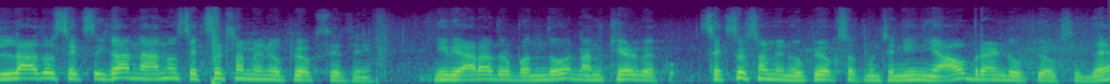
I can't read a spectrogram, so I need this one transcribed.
ಎಲ್ಲಾದರೂ ಸೆಕ್ಸ್ ಈಗ ನಾನು ಸೆಕ್ಸೆಡ್ ಸಮಯನ ಉಪಯೋಗಿಸಿರ್ತೀನಿ. ನೀವು ಯಾರಾದರೂ ಬಂದು ನಾನು ಕೇಳಬೇಕು ಸೆಕ್ಸೆಡ್ ಸಮಯನ ಉಪಯೋಗಿಸೋಕೆ ಮುಂಚೆ ನೀನು ಯಾವ ಬ್ರ್ಯಾಂಡ್ ಉಪಯೋಗಿಸಿದ್ದೆ?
